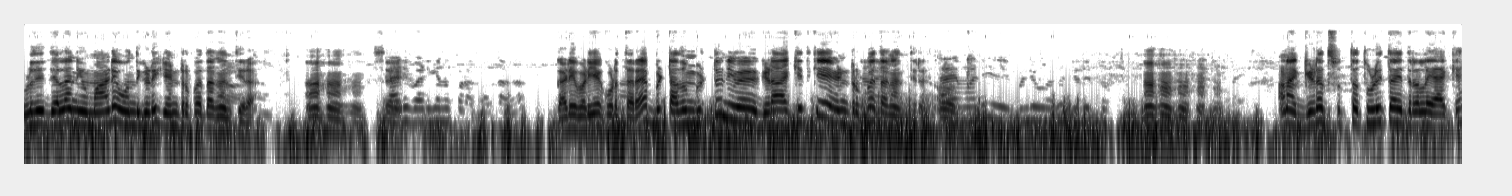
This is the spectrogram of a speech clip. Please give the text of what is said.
ಉಳಿದಿದ್ದೆಲ್ಲ ನೀವು ಮಾಡಿ ಒಂದು ಗಿಡಕ್ಕೆ ಎಂಟು ರೂಪಾಯಿ ತಗೊಂತೀರ. ಹಾಂ ಹಾಂ ಹಾಂ ಸರಿ. ಗಾಡಿ ಬಾಡಿಗೆನೂ ಕೊಡಕ್ಕೆ ಗಾಡಿ ಬಾಡಿಗೆ ಕೊಡ್ತಾರೆ ಬಿಟ್ಟು ಅದನ್ನ ಬಿಟ್ಟು ನೀವೇ ಗಿಡ ಹಾಕಿದ್ಕೆ ಎಂಟು ರೂಪಾಯಿ ತಗೊಂತೀರ. ಓಕೆ ಹಾಂ ಹಾಂ ಹಾಂ ಹಾಂ ಹಾಂ. ಅಣ್ಣ, ಗಿಡದ ಸುತ್ತ ತುಳಿತಾ ಇದ್ರಲ್ಲ ಯಾಕೆ?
